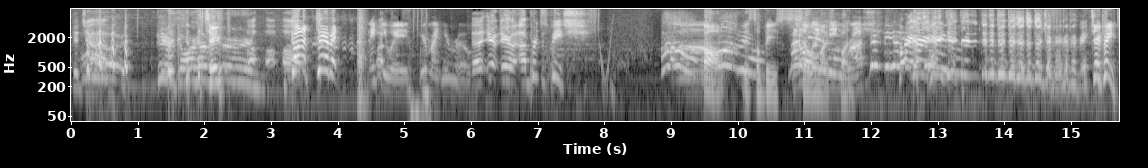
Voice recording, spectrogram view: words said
Good job. Here, Gar, have a turn. Oh, oh, oh. God damn it! Thank uh, you, Wade. You're my hero. Uh, here, here, uh, Princess Peach. Oh, oh this will be so like much fun. Rushed. JP,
